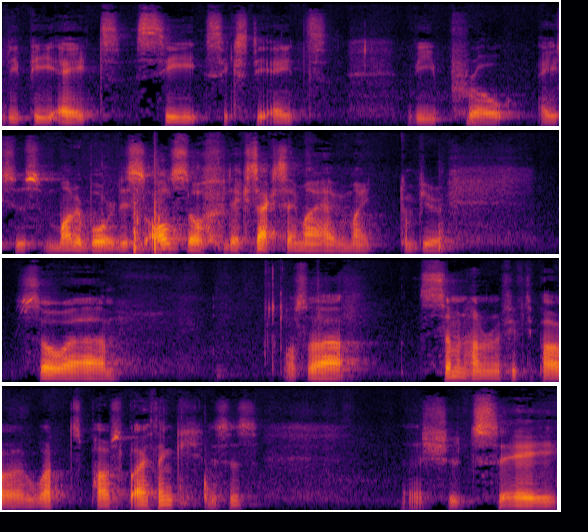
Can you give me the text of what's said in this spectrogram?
the P8Z68V Pro Asus motherboard. This is also the exact same I have in my computer. So uh, also a 750 power watt power supply. I think this is. I should say,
